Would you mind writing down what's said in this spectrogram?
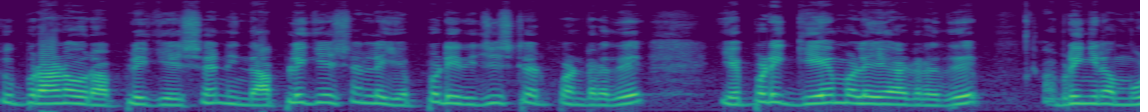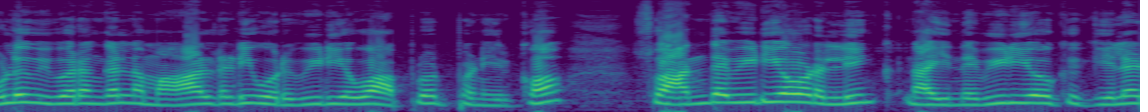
சூப்பரான ஒரு அப்ளிகேஷன் இந்த அப்ளிகேஷனில் எப்படி ரிஜிஸ்டர் பண்ணுறது எப்படி கேம் விளையாடுறது அப்படிங்கிற முழு விவரங்கள் நம்ம ஆல்ரெடி ஒரு வீடியோவாக அப்லோட் பண்ணியிருக்கோம். ஸோ அந்த வீடியோவோட லிங்க் நான் இந்த வீடியோவுக்கு கீழே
